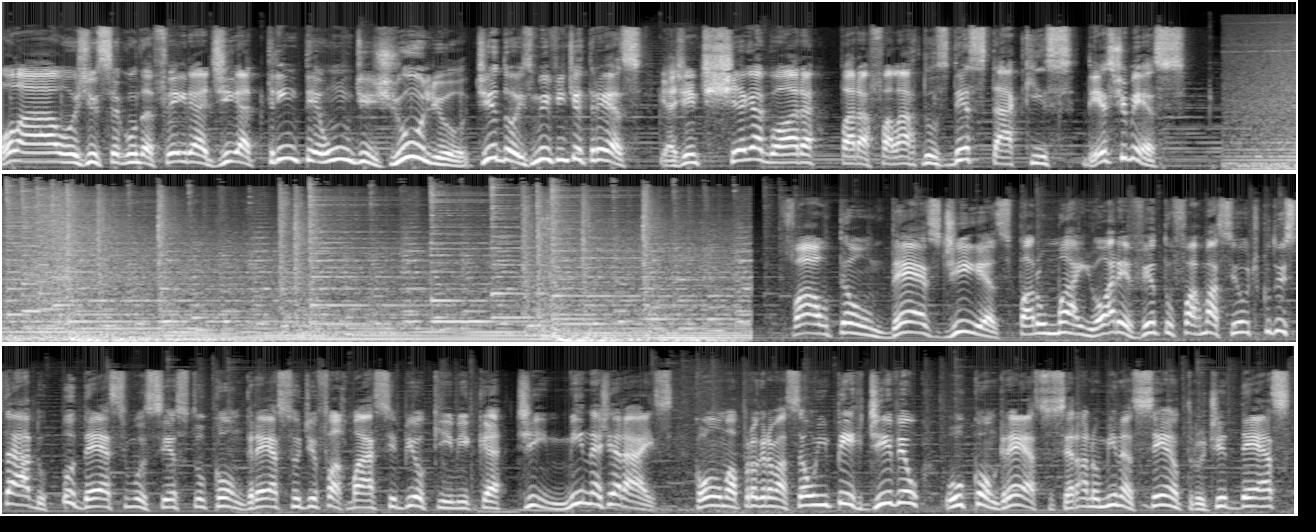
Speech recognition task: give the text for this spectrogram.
Olá, hoje segunda-feira, dia 31 de julho de 2023, e a gente chega agora para falar dos destaques deste mês. Faltam 10 dias para o maior evento farmacêutico do estado, o 16º Congresso de Farmácia e Bioquímica de Minas Gerais. Com uma programação imperdível, o congresso será no Minas Centro de 10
